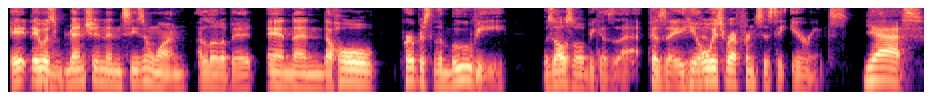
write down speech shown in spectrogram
it, it was Mhm. mentioned in season one a little bit, and then the whole purpose of the movie was also because of that, because he always references the earrings. yes.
